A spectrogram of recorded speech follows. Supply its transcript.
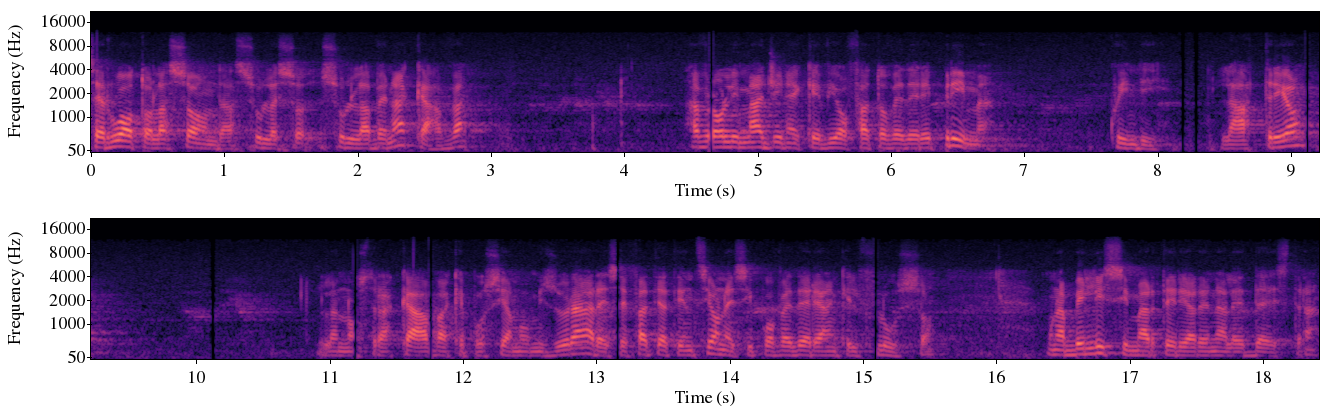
Se ruoto la sonda sulle, sulla vena cava, avrò l'immagine che vi ho fatto vedere prima, quindi l'atrio, la nostra cava che possiamo misurare, se fate attenzione si può vedere anche il flusso, una bellissima arteria renale destra,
